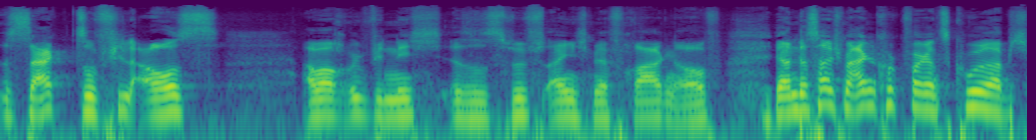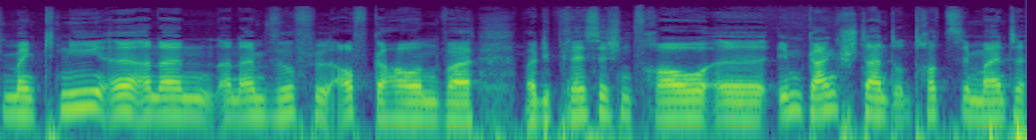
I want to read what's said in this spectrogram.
es sagt so viel aus, aber auch irgendwie nicht. Also es wirft eigentlich mehr Fragen auf. Ja, und das habe ich mir angeguckt, war ganz cool. Habe ich mein Knie äh, an, ein, an einem Würfel aufgehauen, weil, weil die PlayStation-Frau äh, im Gang stand und trotzdem meinte,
